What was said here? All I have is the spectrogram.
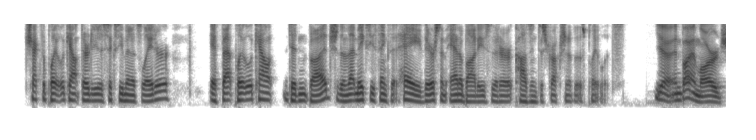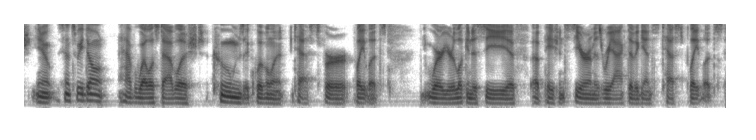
check the platelet count 30 to 60 minutes later. If that platelet count didn't budge, then that makes you think that, hey, there are some antibodies that are causing destruction of those platelets. Yeah, and by and large, you know, since we don't have well established Coombs equivalent tests for platelets, where you're looking to see if a patient's serum is reactive against test platelets,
